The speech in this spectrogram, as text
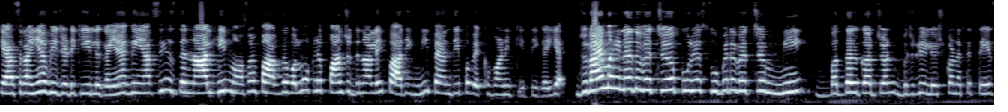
ਕਿਆਸਰਾਈਆਂ ਵੀ ਜਿਹੜੀ ਕਿ ਲਗਾਈਆਂ ਗਈਆਂ ਸੀ, ਇਸ ਦੇ ਨਾਲ ਹੀ ਮੌਸਮ ਵਿਭਾਗ ਦੇ ਵੱਲੋਂ ਅਗਲੇ 5 ਦਿਨਾਂ ਲਈ ਭਾਰੀ ਮੀਂਹ ਪੈਣ ਦੀ ਭਵਿੱਖਬਾਣੀ ਕੀਤੀ ਗਈ ਹੈ। ਜੁਲਾਈ ਮਹੀਨੇ ਦੇ ਵਿੱਚ ਪੂਰੇ ਸੂਬੇ ਦੇ ਵਿੱਚ ਮੀਂਹ, ਬੱਦਲ ਗਰਜਣ, ਬਿਜਲੀ ਲਿਸ਼ਕਣ ਅਤੇ ਤੇਜ਼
